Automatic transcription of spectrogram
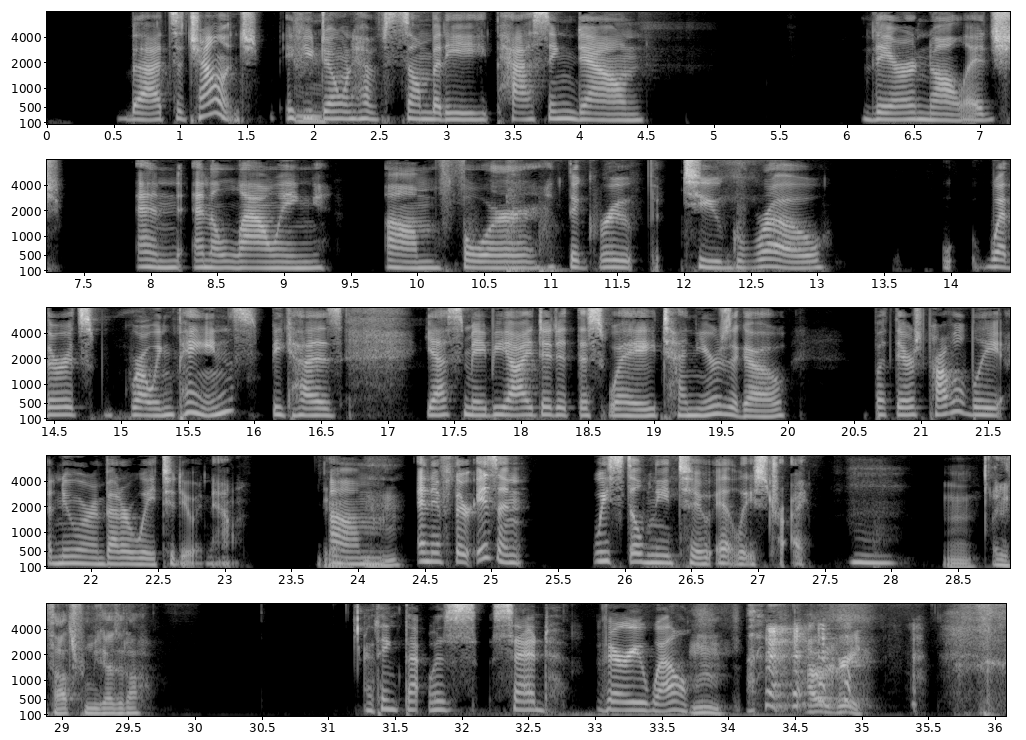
that's a challenge if you Mm. don't have somebody passing down their knowledge and and allowing um, for the group to grow whether it's growing pains because yes maybe i did it this way 10 years ago but there's probably a newer and better way to do it now Yeah. um, and if there isn't we still need to at least try Hmm. Any thoughts from you guys at all? I think that was said very well. Mm, I would agree.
